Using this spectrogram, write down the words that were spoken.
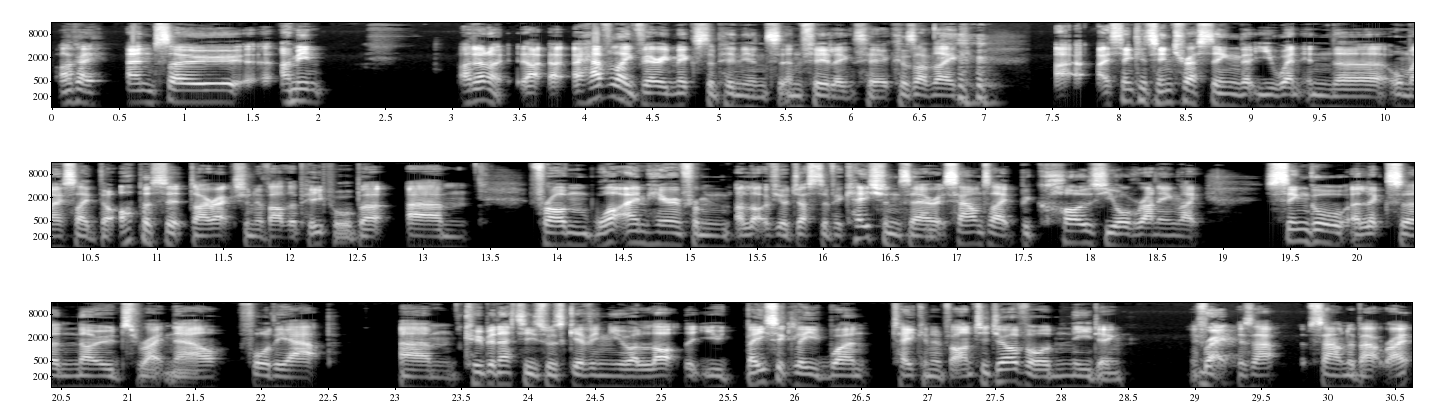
Okay, and so I mean, I don't know. I, I have like very mixed opinions and feelings here because I'm like, I, I think it's interesting that you went in the almost like the opposite direction of other people. But um, from what I'm hearing from a lot of your justifications there, it sounds like because you're running like single Elixir nodes right now for the app, um, Kubernetes was giving you a lot that you basically weren't taking advantage of or needing. If, right. Does that sound about right?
